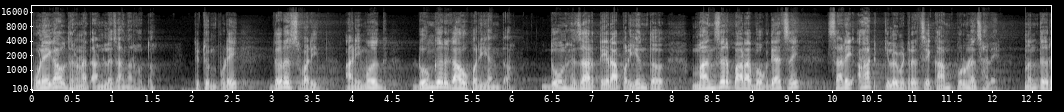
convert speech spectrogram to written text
पुणेगाव धरणात आणलं जाणार होतं. तिथून पुढे दरसवाडीत आणि मग डोंगरगावपर्यंत दोन हजार तेरापर्यंत मांजरपाडा बोगद्याचे साडेआठ किलोमीटरचे काम पूर्ण झाले. नंतर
